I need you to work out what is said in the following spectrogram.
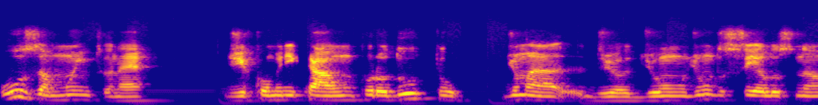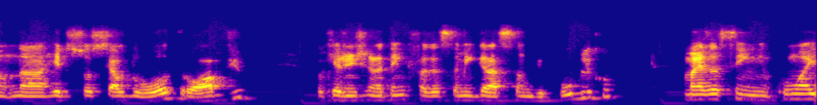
usa muito, né, de comunicar um produto de, uma, de, de um, de um dos selos na, na, rede social do outro, óbvio, porque a gente ainda tem que fazer essa migração de público. Mas, assim, com, a,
